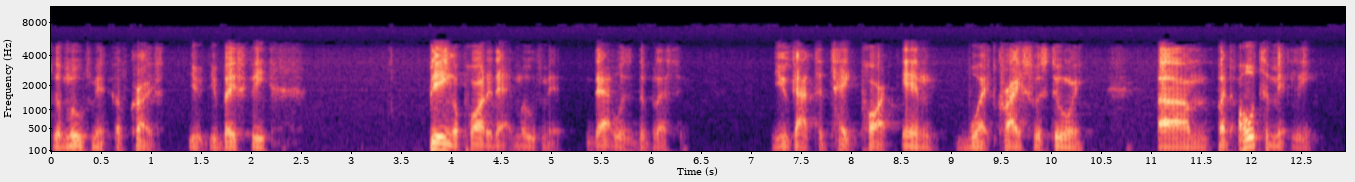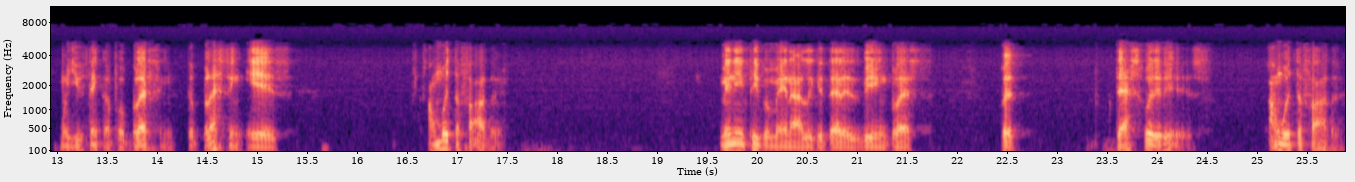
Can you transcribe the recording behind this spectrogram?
the movement of Christ. You, you basically being a part of that movement. That was the blessing. You got to take part in what Christ was doing. Um, but ultimately, when you think of a blessing, the blessing is I'm with the Father. Many people may not look at that as being blessed, but that's what it is. I'm with the Father.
